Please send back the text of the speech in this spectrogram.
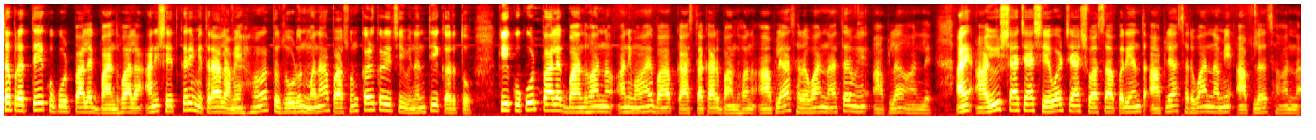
तर प्रत्येक कुक्कुटपालक बांधवाला आणि शेतकरी मित्राला मी हात जोडून मनापासून कळकळीची विनंती करतो की कुक्कुटपालक बांधवांना आणि माय बाप कास्तकार बांधवांना आपल्या सर्वांना तर मी आपलं मानले आणि आयुष्याच्या शेवटच्या श्वासापर्यंत आपल्या सर्वांना मी आपलंच आणणार.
